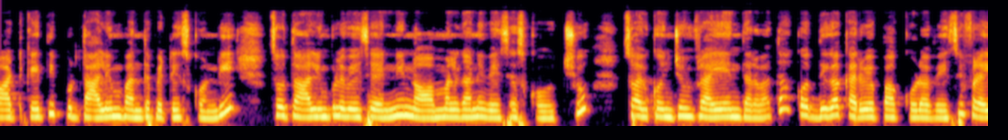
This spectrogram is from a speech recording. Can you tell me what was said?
వాటికైతే ఇప్పుడు తాలింపు అంతా పెట్టేసుకోండి. సో తాలింపులు వేసేవన్నీ నార్మల్గానే వేసేసుకోవచ్చు. సో అవి కొంచెం ఫ్రై అయిన తర్వాత కొద్దిగా కరివేపాకు కూడా వేసి ఫ్రై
